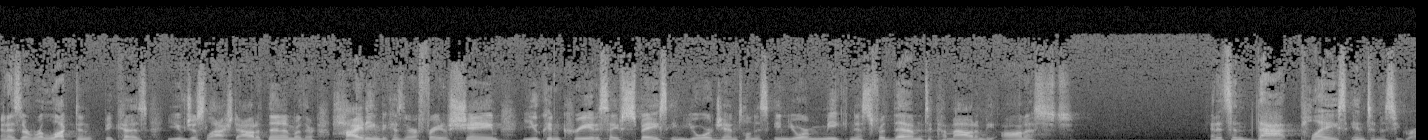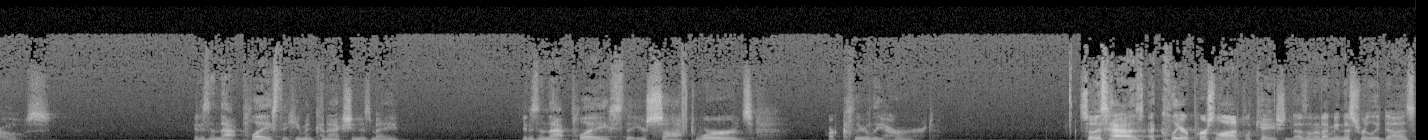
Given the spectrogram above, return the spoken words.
And as they're reluctant because you've just lashed out at them, or they're hiding because they're afraid of shame, you can create a safe space in your gentleness, in your meekness, for them to come out and be honest. And it's in that place intimacy grows. It is in that place that human connection is made. It is in that place that your soft words are clearly heard. So, this has a clear personal application, doesn't it? I mean, this really does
